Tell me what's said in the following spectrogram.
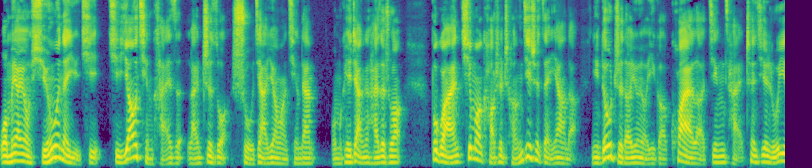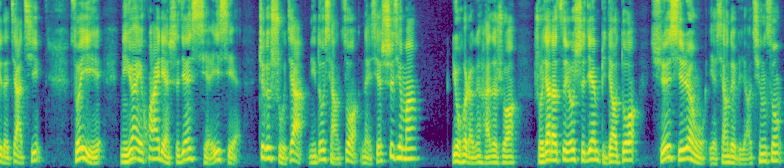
我们要用询问的语气去邀请孩子来制作暑假愿望清单。我们可以这样跟孩子说：不管期末考试成绩是怎样的，你都值得拥有一个快乐、精彩、称心如意的假期。所以，你愿意花一点时间写一写这个暑假你都想做哪些事情吗？又或者跟孩子说，暑假的自由时间比较多，学习任务也相对比较轻松。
